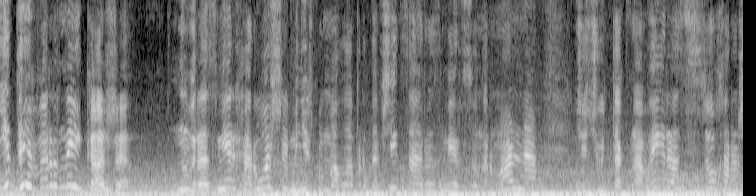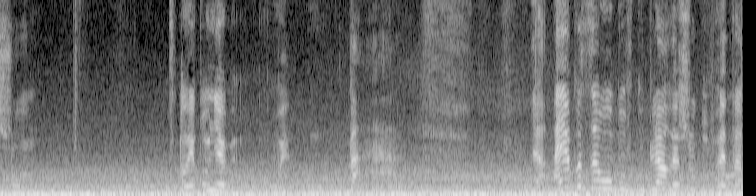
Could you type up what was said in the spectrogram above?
Іди верни, каже. Ну, розмір хороший, мені ж помогла продавщиця, розмір, все нормально, чуть-чуть так на вираз, все хорошо. Ой, я помню. Ой. А як оце обув купляли, щоб это,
